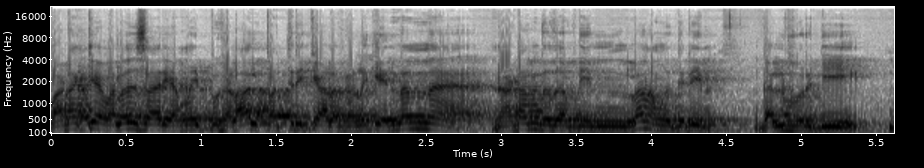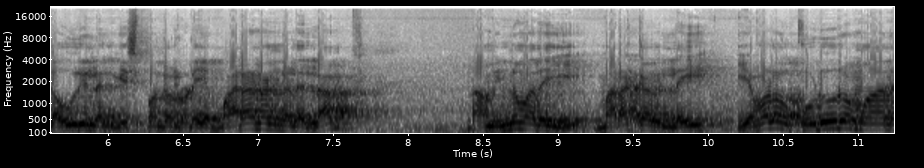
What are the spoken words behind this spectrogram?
வடக்கே வலதுசாரி அமைப்புகளால் பத்திரிகையாளர்களுக்கு என்னென்ன நடந்தது அப்படின்லாம் நமக்கு தெரியும். கல்புர்கி கௌரி லங்கேஷ் போன்றவருடைய மரணங்கள் எல்லாம் நாம் இன்னும் அதை மறக்கவில்லை. எவ்வளவு கொடூரமான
